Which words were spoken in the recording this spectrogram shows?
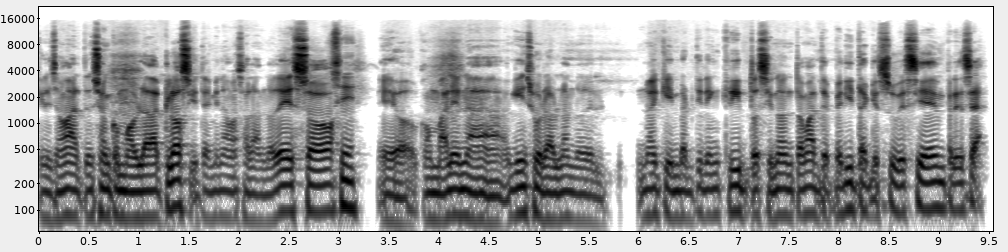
que le llamaba la atención cómo hablaba Kloss y terminamos hablando de eso. Eh, o con Malena Ginsburg hablando del no hay que invertir en cripto, sino en tomate perita que sube siempre. O sea,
